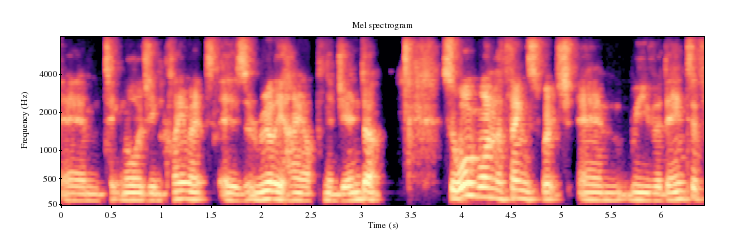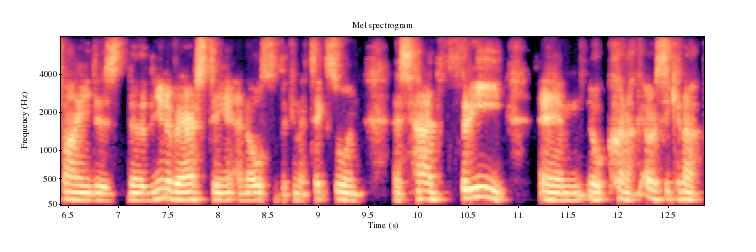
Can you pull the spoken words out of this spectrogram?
um, technology, and climate is really high up in the agenda. So what, one of the things which um, we've identified is the, the, university and also the kind of zone has had three, um, you know, kind of obviously kind of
